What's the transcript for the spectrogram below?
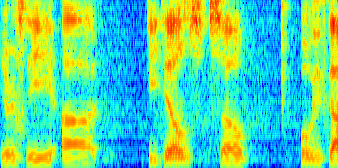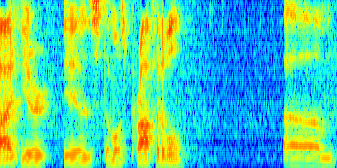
here's the uh, details. So what we've got here is the most profitable. Um,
